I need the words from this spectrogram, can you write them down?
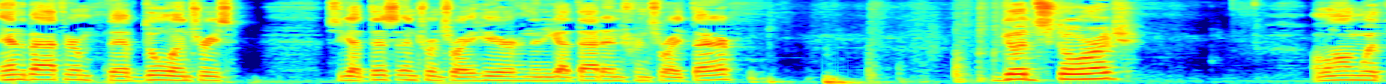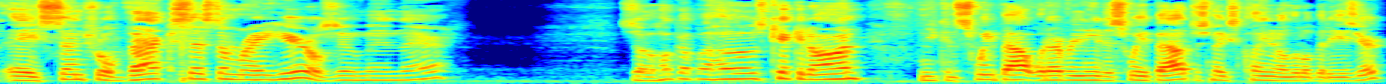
and the bathroom, they have dual entries. So you got this entrance right here, and then you got that entrance right there good storage, along with a central vac system right here. I'll zoom in there. So hook up a hose, kick it on, and you can sweep out whatever you need to sweep out. Just makes cleaning a little bit easier.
